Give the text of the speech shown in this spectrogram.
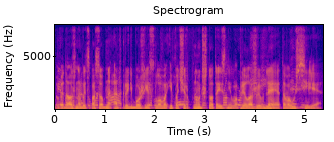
Вы должны быть способны открыть Божье Слово и почерпнуть что-то из него, приложив для этого усилия.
